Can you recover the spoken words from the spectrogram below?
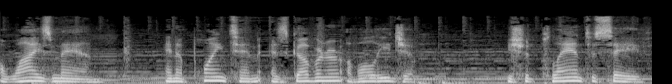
a wise man and appoint him as governor of all Egypt. He should plan to save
